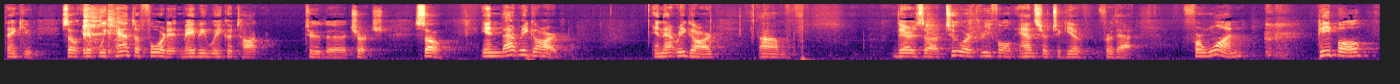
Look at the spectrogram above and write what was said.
Thank you. So if we can't afford it, maybe we could talk to the church. So in that regard, in that regard, um, there's a two or threefold answer to give for that. For one, people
